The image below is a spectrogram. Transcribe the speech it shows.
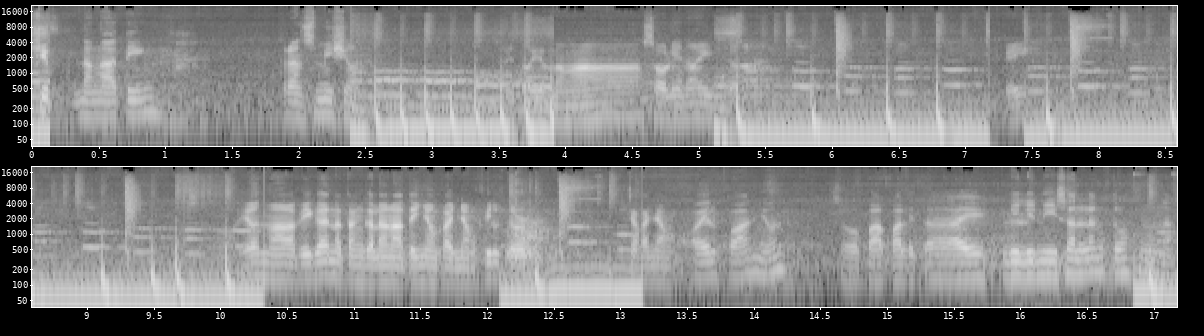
shift ng ating transmission. So ito yung mga solenoid. ah. Okay. So, ayun mga kaibigan, natanggalan natin yung kanyang filter at kanyang oil fan yun. So papalit ay lilinisan lang to muna.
